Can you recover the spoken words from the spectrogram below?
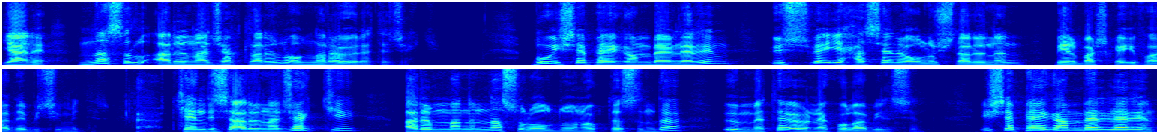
Yani nasıl arınacaklarını onlara öğretecek. Bu işte peygamberlerin üsve-i hasene oluşlarının bir başka ifade biçimidir. Kendisi arınacak ki arınmanın nasıl olduğu noktasında ümmete örnek olabilsin. İşte peygamberlerin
